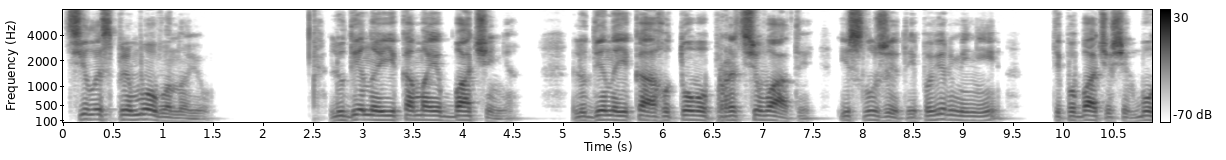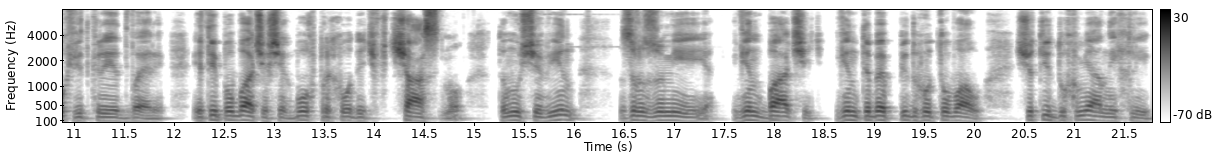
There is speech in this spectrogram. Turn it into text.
цілеспрямованою, людиною, яка має бачення, людина, яка готова працювати і служити. І повір мені, ти побачиш, як Бог відкриє двері, і ти побачиш, як Бог приходить вчасно, тому що Він зрозуміє, Він бачить, Він тебе підготував, що ти духмяний хліб,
